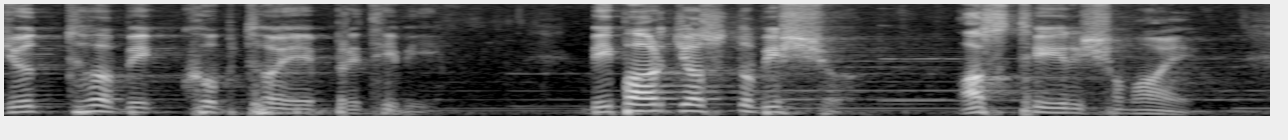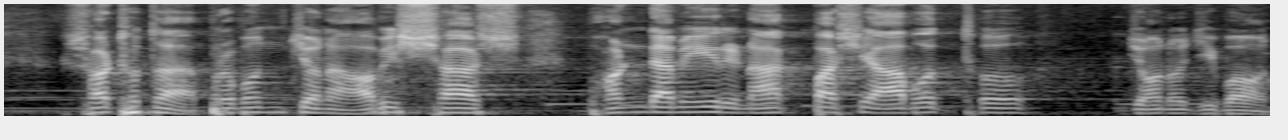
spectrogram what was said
যুদ্ধ বিক্ষুব্ধ এ পৃথিবী, বিপর্যস্ত বিশ্ব, অস্থির সময়, সঠতা, প্রবঞ্চনা, অবিশ্বাস, ভণ্ডামির নাকপাশে আবদ্ধ জনজীবন,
